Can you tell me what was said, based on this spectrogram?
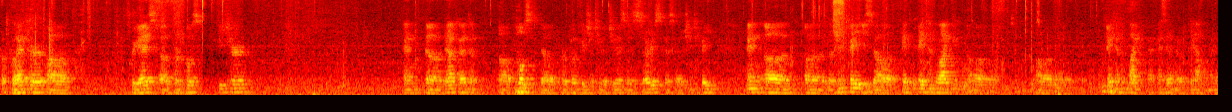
collector, collector uh, creates a proposed feature, and the data collector uh, posts the proposed feature to the GSS service as a change feed. And uh, uh, the change feed is uh, ATOM-like uh, uh, ATOM-like XML data format.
